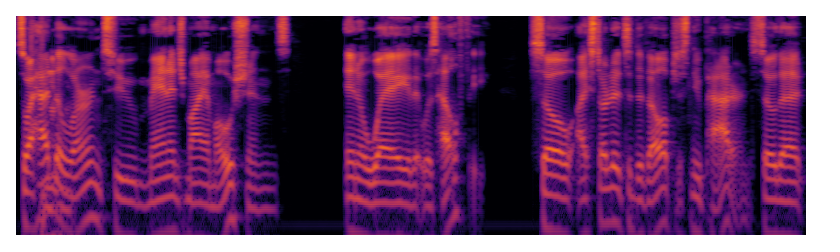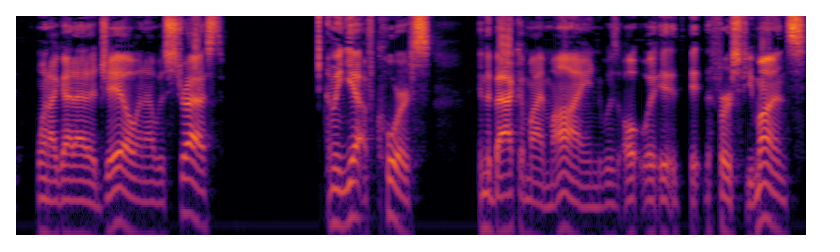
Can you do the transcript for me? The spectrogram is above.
So I had mm-hmm. to learn to manage my emotions in a way that was healthy. So I started to develop just new patterns so that when I got out of jail and I was stressed, I mean, yeah, of course, in the back of my mind was all, it, it, the first few months,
